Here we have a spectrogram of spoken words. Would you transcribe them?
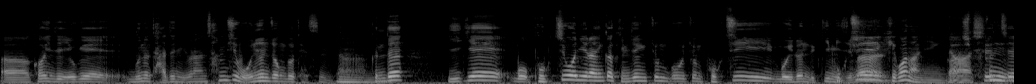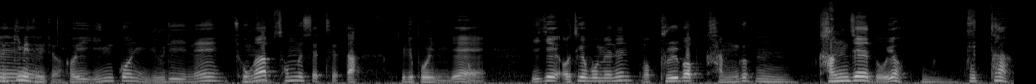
어, 거의 이제 이게 문을 닫은 이후로 한 35년 정도 됐습니다. 음. 근데 이게 뭐 복지원이라니까 굉장히 좀뭐 좀 복지 뭐 이런 느낌이지만 복지 기관 아닌가 아, 실제 느낌이 들죠. 거의 인권 유린의 종합 선물 세트였다 이렇게 보이는 게 이게 어떻게 보면은 뭐 불법 감금, 음, 강제 노역, 음. 구타,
